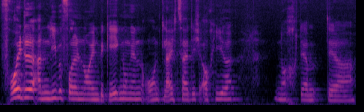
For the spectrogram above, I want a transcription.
Freude an liebevollen neuen Begegnungen und gleichzeitig auch hier noch der, der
